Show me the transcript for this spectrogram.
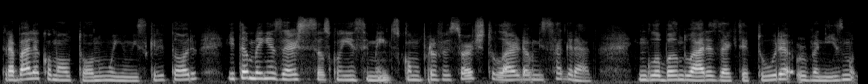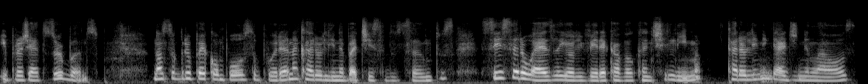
trabalha como autônomo em um escritório e também exerce seus conhecimentos como professor titular da Unisagrado, englobando áreas da arquitetura, urbanismo e projetos urbanos. Nosso grupo é composto por Ana Carolina Batista dos Santos, Cícero Wesley Oliveira Cavalcante Lima, Caroline Gardini Laos,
